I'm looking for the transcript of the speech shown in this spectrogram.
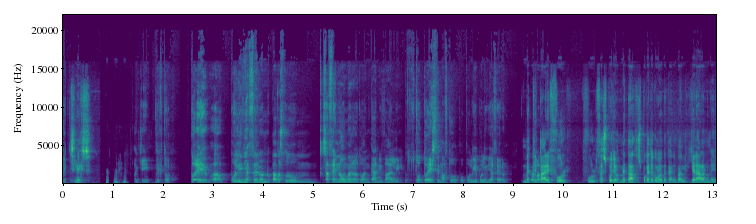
Οκ. Συνέχισε. Οκ, δεκτό. Πο- Ε, α, πολύ ενδιαφέρον πάντως το, μ, σαν φαινόμενο το uncanny valley. Το, το αίσθημα αυτό, πο- πολύ, πολύ ενδιαφέρον. Με Τέλος κλιπάρει full. full. Θα σου πω, και- μετά θα σου πω κάτι ακόμα για το κάνει βάλει. Για ένα άλλο animation.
